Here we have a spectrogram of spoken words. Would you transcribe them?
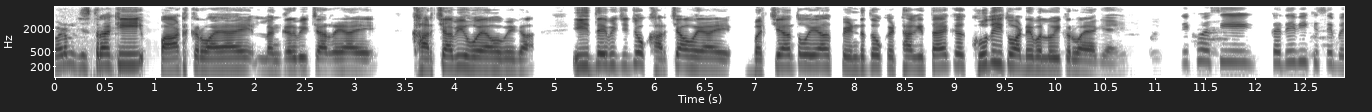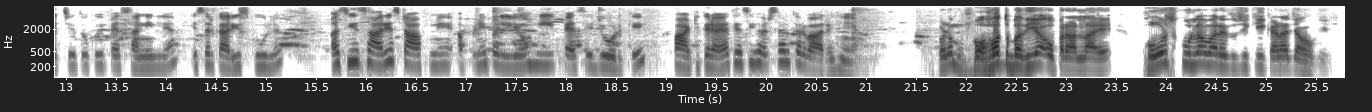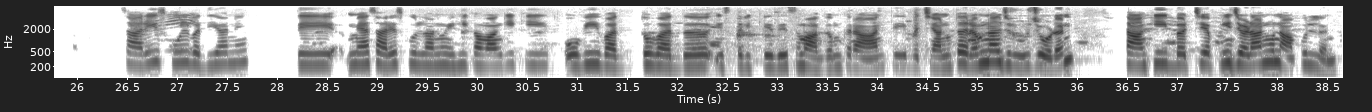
ਮੈਡਮ ਜਿਸ ਤਰ੍ਹਾਂ ਕਿ ਪਾਠ ਕਰਵਾਇਆ ਹੈ ਲੰਗਰ ਵੀ ਚੱਲ ਰਿਹਾ ਹੈ ਖਰਚਾ ਵੀ ਹੋਇਆ ਹੋਵੇਗਾ ਇਸ ਦੇ ਵਿੱਚ ਜੋ ਖਰਚਾ ਹੋਇਆ ਹੈ ਬੱਚਿਆਂ ਤੋਂ ਜਾਂ ਪਿੰਡ ਤੋਂ ਇਕੱਠਾ ਕੀਤਾ ਹੈ ਕਿ ਖੁਦ ਹੀ ਤੁਹਾਡੇ ਵੱਲੋਂ ਹੀ ਕਰਵਾਇਆ ਗਿਆ ਹੈ? ਦੇਖੋ ਅਸੀਂ ਕਦੇ ਵੀ ਕਿਸੇ ਬੱਚੇ ਤੋਂ ਕੋਈ ਪੈਸਾ ਨਹੀਂ ਲਿਆ ਇਹ ਸਰਕਾਰੀ ਸਕੂਲ ਹੈ। ਅਸੀਂ ਸਾਰੇ ਸਟਾਫ ਨੇ ਆਪਣੇ ਪੱਲਿਓਂ ਹੀ ਪੈਸੇ ਜੋੜ ਕੇ ਪਾਠ ਕਰਾਇਆ ਤੇ ਅਸੀਂ ਹਰ ਸਾਲ ਕਰਵਾ ਰਹੇ ਹਾਂ। ਮੈਡਮ ਬਹੁਤ ਵਧੀਆ ਉਪਰਾਲਾ ਹੈ ਹੋਰ ਸਕੂਲਾਂ ਬਾਰੇ ਤੁਸੀਂ ਕੀ ਕਹਿਣਾ ਚਾਹੋਗੇ? ਸਾਰੇ ਹੀ ਸਕੂਲ ਵਧੀਆ ਨੇ ਤੇ ਮੈਂ ਸਾਰੇ ਸਕੂਲਾਂ ਨੂੰ ਇਹੀ ਕਵਾਂਗੀ ਕਿ ਉਹ ਵੀ ਵੱਧ ਤੋਂ ਵੱਧ ਇਸ ਤਰੀਕੇ ਦੇ ਸਮਾਗਮ ਕਰਾਉਣ ਤੇ ਬੱਚਿਆਂ ਨੂੰ ਧਰਮ ਨਾਲ ਜ਼ਰੂਰ ਜੋੜਨ ਤਾਂ ਕਿ ਬੱਚੇ ਆਪਣੀ ਜੜ੍ਹਾਂ ਨੂੰ ਨਾ ਭੁੱਲਣ।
